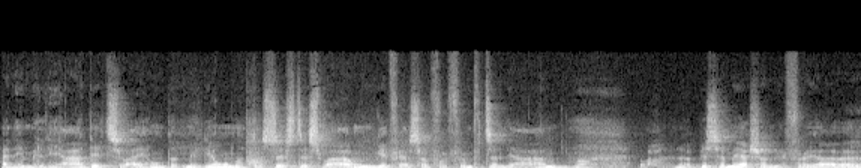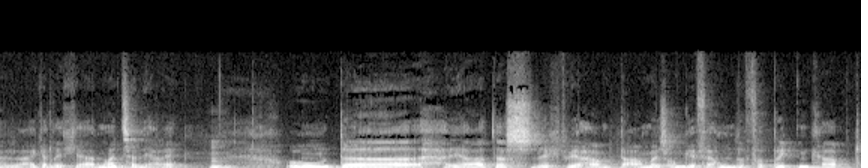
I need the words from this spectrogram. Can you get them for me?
eine Milliarde 200 Millionen. Das, ist, das war ungefähr so vor 15 Jahren. Wow. Ein bisschen mehr schon wie früher, mhm. eigentlich ja 19 Jahre. Mhm. Und äh, ja, das nicht. Wir haben damals ungefähr 100 Fabriken gehabt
